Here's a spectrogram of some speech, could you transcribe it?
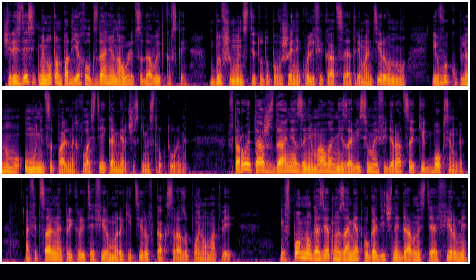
Через 10 минут он подъехал к зданию на улице Давыдковской, бывшему институту повышения квалификации, отремонтированному и выкупленному у муниципальных властей коммерческими структурами. Второй этаж здания занимала независимая федерация кикбоксинга, официальное прикрытие фирмы рэкетиров, как сразу понял Матвей – и вспомнил газетную заметку годичной давности о фирме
